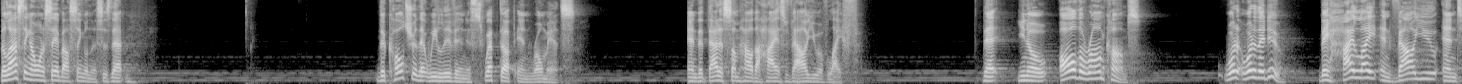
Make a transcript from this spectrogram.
The last thing I want to say about singleness is that the culture that we live in is swept up in romance and that that is somehow the highest value of life. That, you know, all the rom coms, what, what do they do? They highlight and value and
